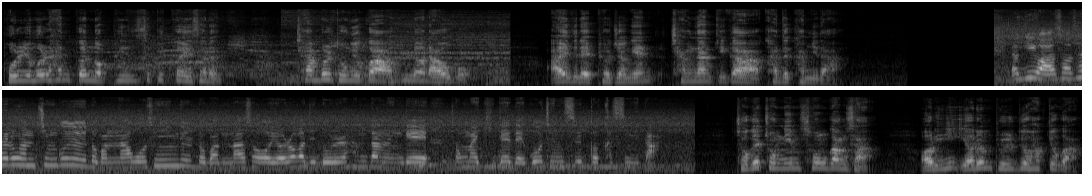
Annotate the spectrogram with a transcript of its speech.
볼륨을 한껏 높인 스피커에서는 찬불 동요가 흘러나오고 아이들의 표정엔 장난기가 가득합니다. 여기 와서 새로운 친구들도 만나고 선생님들도 만나서 여러 가지 놀이를 한다는 게 정말 기대되고 재밌을 것 같습니다. 조계총림 송강사 어린이 여름 불교 학교가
